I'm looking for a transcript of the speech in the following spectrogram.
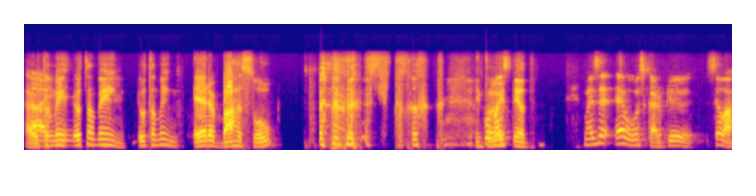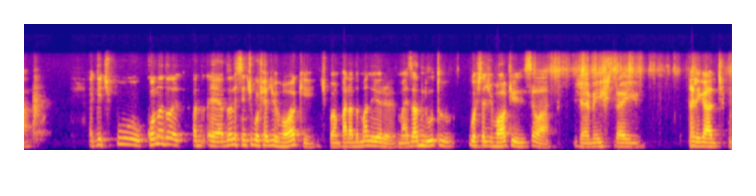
Ah, eu Aí... também, eu também, eu também era barra soul. então Pô, mas, eu entendo. Mas é, é osso, cara, porque, sei lá. É que, tipo, quando é, adolescente gostar de rock, tipo, é uma parada maneira. Mas adulto gostar de rock, sei lá, já é meio estranho. Tá ligado? Tipo,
